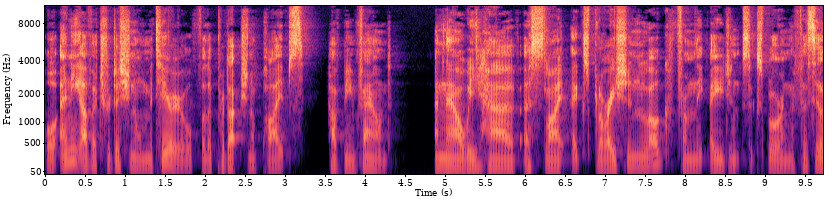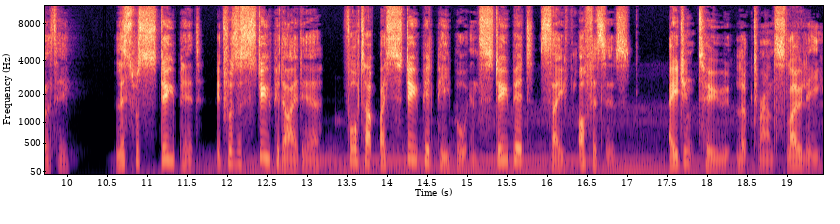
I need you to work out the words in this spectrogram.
or any other traditional material for the production of pipes have been found. And now we have a slight exploration log from the agents exploring the facility. This was stupid. It was a stupid idea, thought up by stupid people in stupid, safe offices. Agent 2 looked around slowly,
